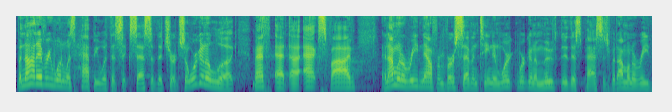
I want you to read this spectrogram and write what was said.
But not everyone was happy with the success of the church. So we're going to look at uh, Acts 5, and I'm going to read now from verse 17, and we're, we're going to move through this passage, but I'm going to read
